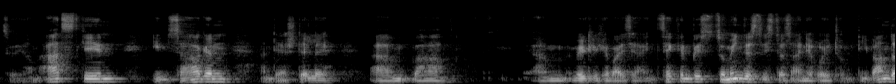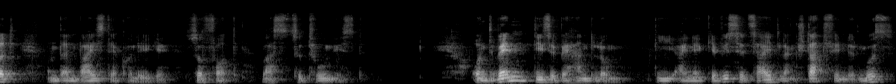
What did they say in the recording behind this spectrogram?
zu Ihrem Arzt gehen, ihm sagen, an der Stelle ähm, war ähm, möglicherweise ein Zeckenbiss, zumindest ist das eine Rötung, die wandert und dann weiß der Kollege sofort, was zu tun ist. Und wenn diese Behandlung, die eine gewisse Zeit lang stattfinden muss,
